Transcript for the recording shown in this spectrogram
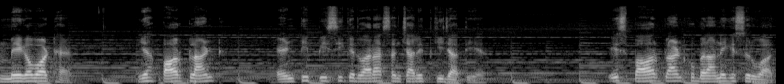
मेगावाट है। यह पावर प्लांट एनटीपीसी के द्वारा संचालित की जाती है। इस पावर प्लांट को बनाने की शुरुआत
